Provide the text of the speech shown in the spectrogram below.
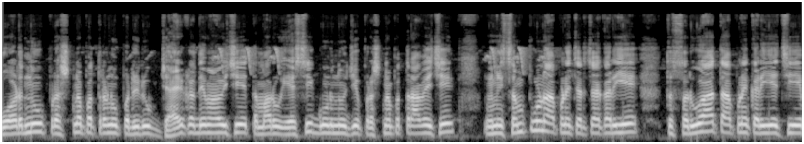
બોર્ડનું પ્રશ્નપત્રનું પરિરૂપ જાહેર કરી દેવામાં આવ્યું છે. તમારું એસી ગુણનું જે પ્રશ્નપત્ર આવે છે, એની સંપૂર્ણ આપણે ચર્ચા કરીએ. તો શરૂઆત આપણે કરીએ છીએ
